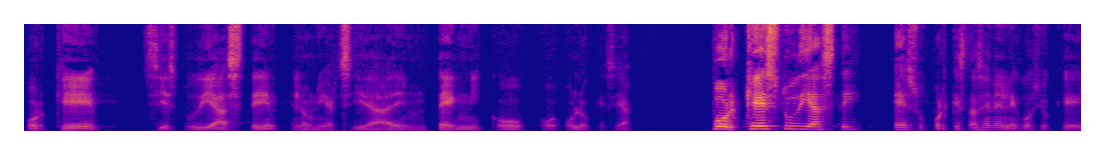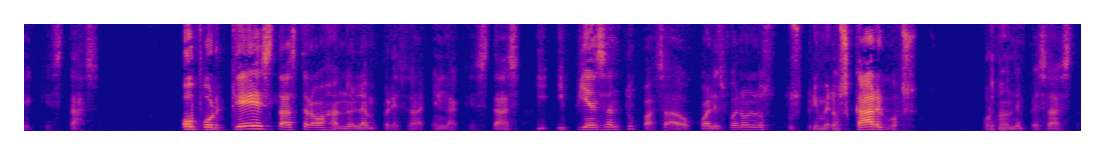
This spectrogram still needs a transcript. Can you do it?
¿Por qué si estudiaste en la universidad, en un técnico o, lo que sea? ¿Por qué estudiaste eso? ¿Por qué estás en el negocio que estás? O por qué estás trabajando en la empresa en la que estás. Y, piensa en tu pasado, cuáles fueron tus primeros cargos, por dónde empezaste.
